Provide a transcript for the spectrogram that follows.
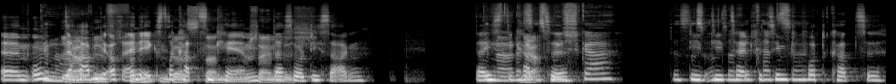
Ähm, und Genau. da Ja, haben wir auch eine extra Katzencam, das wollte ich sagen. Da Genau, ist die das Katze, Mischka. Das die, ist die unsere Zeit für Katze. Zimt Pottkatze.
